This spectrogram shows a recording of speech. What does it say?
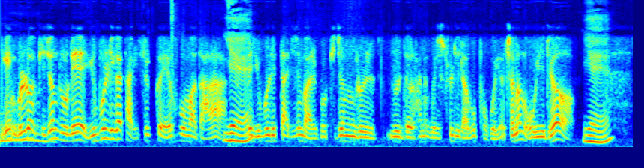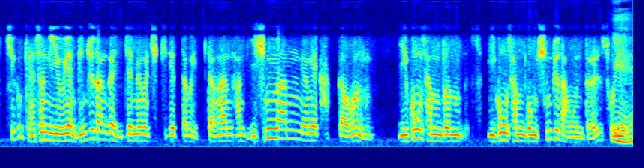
이게 음. 물론 기존 룰에 유불리가 다 있을 거예요 후보마다. 예. 근데 유불리 따지지 말고 기존 룰 룰대로 하는 것이 순리라고 보고요. 저는 오히려 예. 지금 대선 이후에 민주당과 이재명을 지키겠다고 입당한 한 20만 명에 가까운 2030, 2030 신규 당원들, 소위 예.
